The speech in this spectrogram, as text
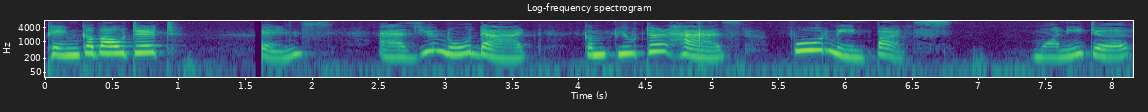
Think about it. Friends, as you know that computer has four main parts. Monitor,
